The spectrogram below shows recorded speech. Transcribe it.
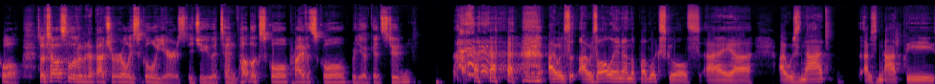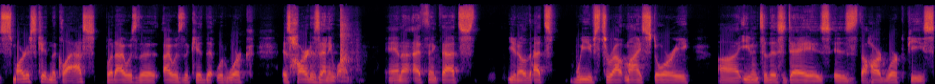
Cool. So tell us a little bit about your early school years. Did you attend public school, private school? Were you a good student? I was I was all in on the public schools. I uh, I was not I was not the smartest kid in the class, but I was the I was the kid that would work as hard as anyone, and I, I think that's you know that's weaves throughout my story, uh, even to this day, is is the hard work piece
